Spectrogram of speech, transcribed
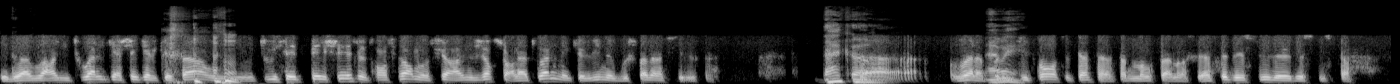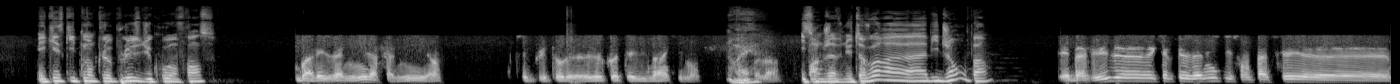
Il doit avoir une toile cachée quelque part où tous ses péchés se transforment au fur et à mesure sur la toile, mais que lui ne bouge pas d'un fil. D'accord. Bah, voilà, Ah ouais. politiquement, en tout cas, ça, ça ne manque pas. Non, je suis assez déçu de, de ce qui se passe. Et qu'est-ce qui te manque le plus du coup en France? Bah, les amis, la famille, hein. c'est plutôt le, le côté humain qui manque. Ouais. Voilà. Ils sont déjà venus te voir à, à Abidjan ou pas? Et ben, j'ai eu de- quelques amis qui sont passés, euh,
